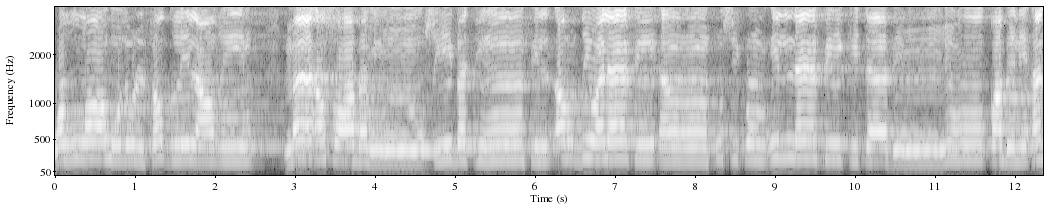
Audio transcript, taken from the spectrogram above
والله ذو الفضل العظيم. ما أصاب من مصيبة في الأرض ولا في أنفسكم إلا في كتاب من قبل أن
